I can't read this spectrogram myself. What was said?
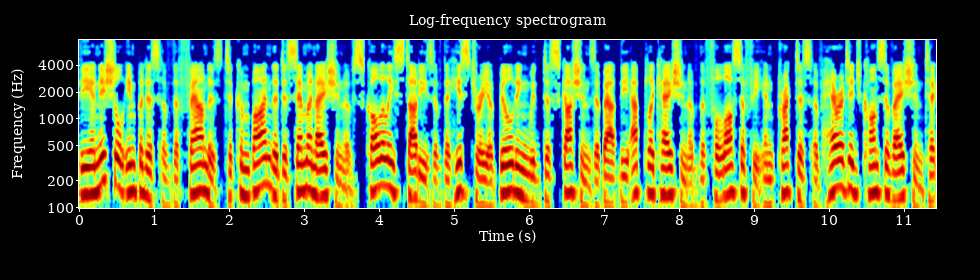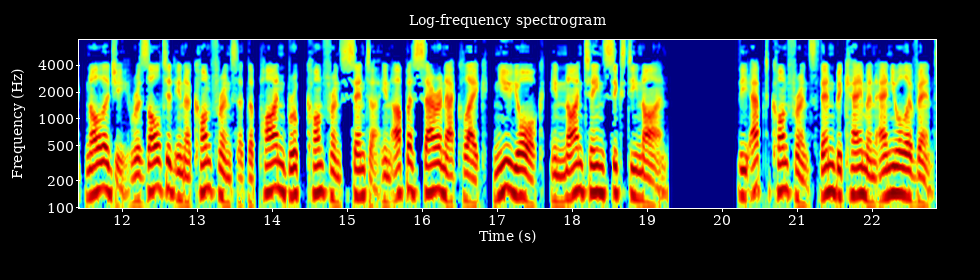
The initial impetus of the founders to combine the dissemination of scholarly studies of the history of building with discussions about the application of the philosophy and practice of heritage conservation technology resulted in a conference at the Pine Brook Conference Center in Upper Saranac Lake, New York, in 1969. The APT conference then became an annual event.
